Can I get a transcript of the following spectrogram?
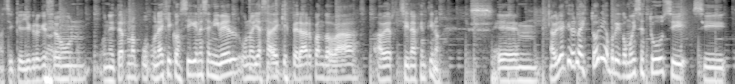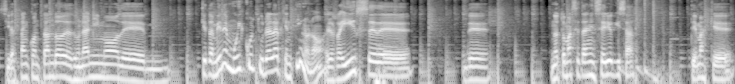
Así que yo creo que eso es un, un, eterno. Una vez que consiguen ese nivel, uno ya sabe qué esperar cuando va a ver cine argentino. Em, habría que ver la historia, porque como dices tú, si, si, si la están contando desde un ánimo de. que también es muy cultural argentino, ¿no? El reírse de. de. no tomarse tan en serio, quizás temas que,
